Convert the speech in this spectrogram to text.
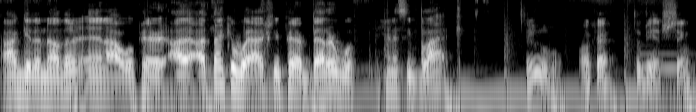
I'll get another and I will pair it. I, I think it will actually pair better with Hennessy Black. Ooh, okay, that'd be interesting.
